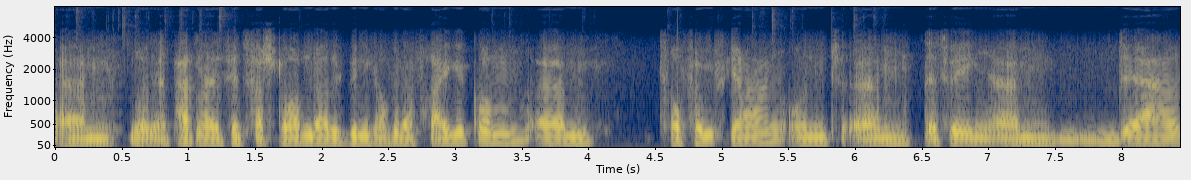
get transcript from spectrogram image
ähm, nur der Partner ist jetzt verstorben, dadurch bin ich auch wieder freigekommen ähm, vor fünf Jahren und ähm, deswegen, ähm, der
